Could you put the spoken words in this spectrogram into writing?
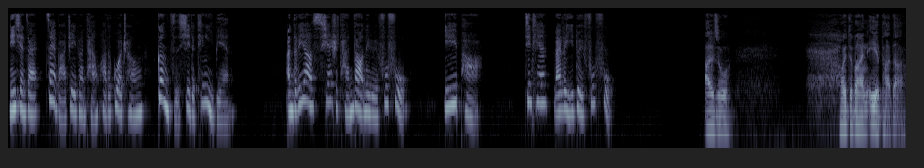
您现在再把这段谈话的过程更仔细的听一遍。安德烈亚斯先是谈到那对夫妇，伊帕，今天来了一对夫妇。Also, heute war ein Ehepaar da.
